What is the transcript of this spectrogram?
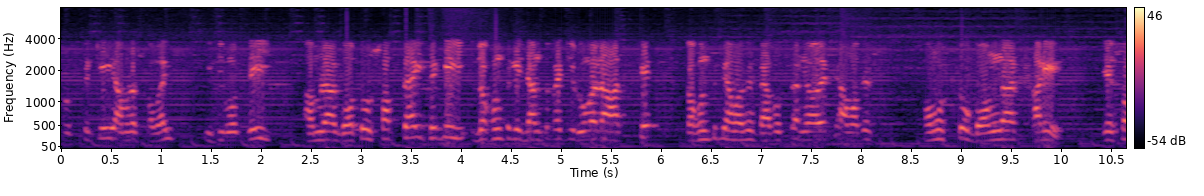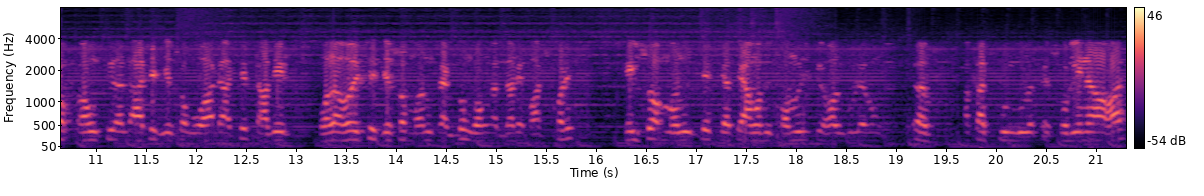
প্রত্যেকেই আমরা সবাই ইতিমধ্যেই আমরা গত সপ্তাহ থেকেই যখন থেকে জানতে পারছি রোমালা আসছে, তখন থেকে আমাদের ব্যবস্থা নেওয়া হয়েছে। আমাদের সমস্ত গঙ্গার ধারে যেসব কাউন্সিলর আছে, যেসব ওয়ার্ড আছে, তাদের বলা হয়েছে যেসব মানুষ একদম গঙ্গার ধারে বাস করে সেই সব মানুষদের যাতে আমাদের কমিউনিটি হলগুলো এবং ফাঁকা স্কুলগুলোকে সরিয়ে নেওয়া হয়।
